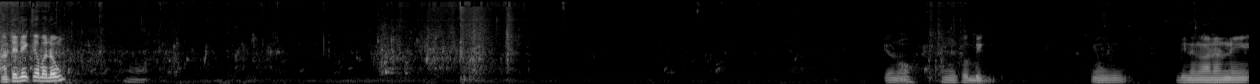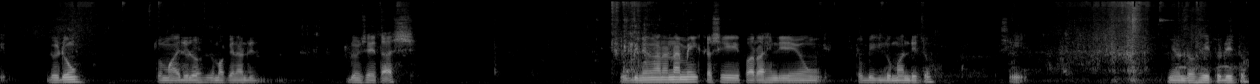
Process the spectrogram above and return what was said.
Natinik ka ba dong? lumaki na doon sa itaas. So binangan na namin kasi para hindi yung tubig luman dito. Kasi yun daw hito dito.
